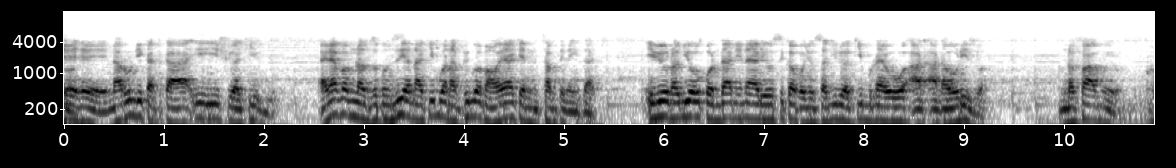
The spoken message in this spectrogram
Eh, eh, narudi katika hii ishu ya Kibu. Yaani hapa mnazungumzia na Kibu anapigwa mawe yake ni something like that. Hivi unajua huko ndani naye aliyehusika kwenye usajili wa Kibu naye anaulizwa. Mnafahamu hilo? uh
